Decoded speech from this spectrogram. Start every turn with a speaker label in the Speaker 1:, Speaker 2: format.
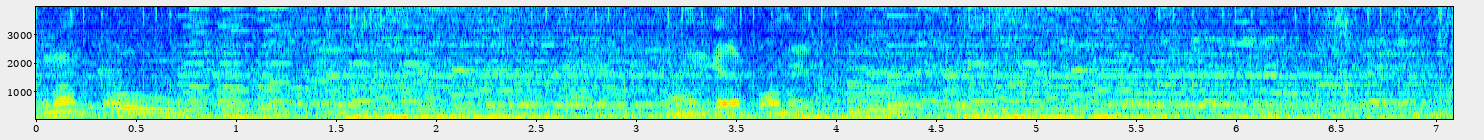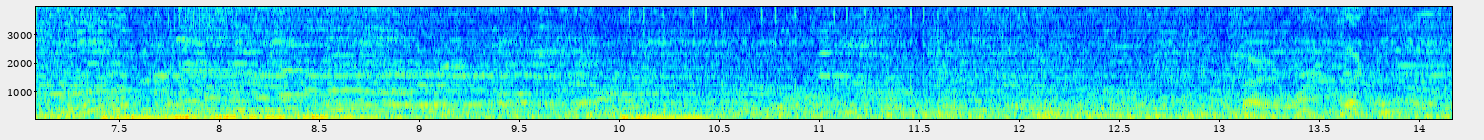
Speaker 1: Come on. Oh. I'm get a bonus. Sorry, one second.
